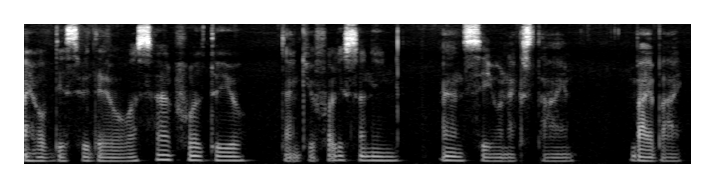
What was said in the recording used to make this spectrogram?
I hope this video was helpful to you. Thank you for listening and see you next time. Bye bye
